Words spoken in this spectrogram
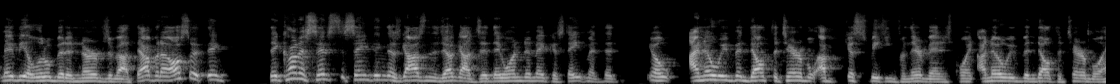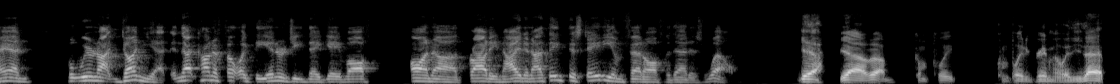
maybe a little bit of nerves about that, but I also think they kind of sensed the same thing those guys in the dugouts did. They wanted to make a statement that, you know, I know we've been dealt a terrible, I'm just speaking from their vantage point, I know we've been dealt a terrible hand, but we're not done yet. And that kind of felt like the energy they gave off on uh, Friday night. And I think the stadium fed off of that as well. Yeah, yeah, complete complete agreement with you. That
